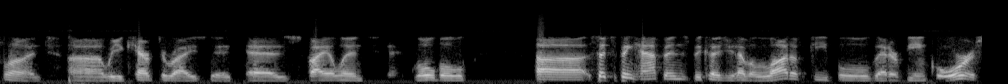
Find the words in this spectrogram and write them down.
front uh, where you characterized it as violent, global. Uh, such a thing happens because you have a lot of people that are being coerced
